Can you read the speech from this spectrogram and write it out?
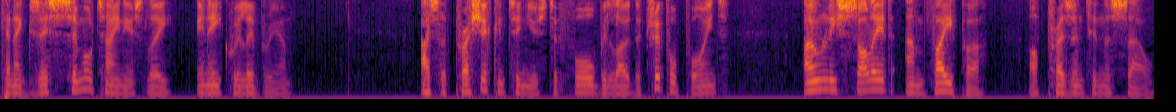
can exist simultaneously in equilibrium. As the pressure continues to fall below the triple point, only solid and vapor are present in the cell.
